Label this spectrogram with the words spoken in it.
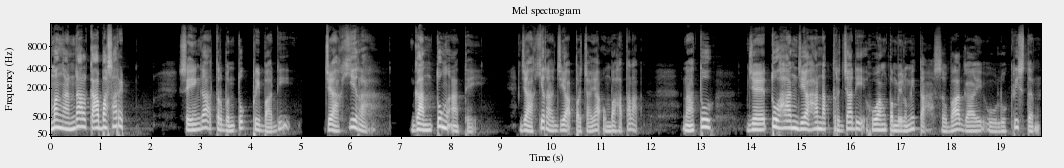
mengandal ke abah sarip. Sehingga terbentuk pribadi jahira gantung ate. Jahira jia percaya umbah hatala Nah tuh je Tuhan dia hendak terjadi huang pembelum ita sebagai ulu Kristen.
